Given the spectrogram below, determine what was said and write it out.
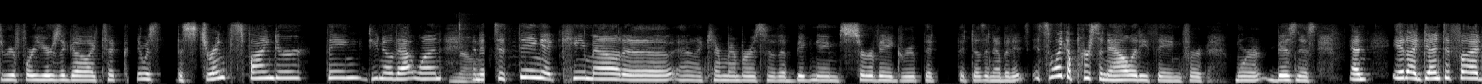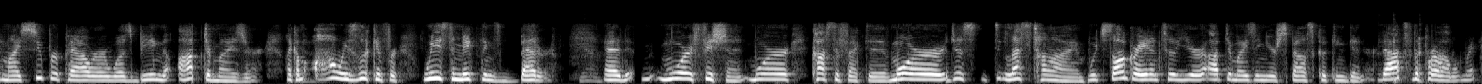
three or four years ago, I took, there was the Strengths Finder thing. Do you know that one? No. And it's a thing It came out of, I can't remember, it's the big name survey group that that doesn't have it. It's, it's like a personality thing for more business. And it identified my superpower was being the optimizer. Like I'm always looking for ways to make things better yeah. and more efficient, more cost effective, more just less time, which is all great until you're optimizing your spouse cooking dinner. That's the problem, right?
